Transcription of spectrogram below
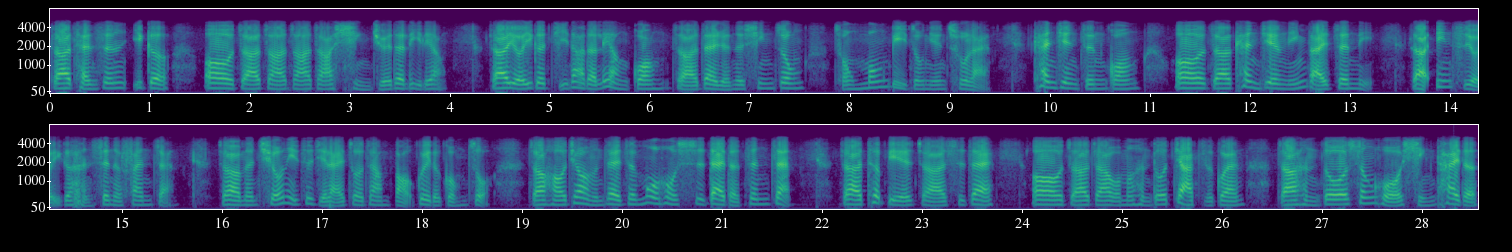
主要产生一个哦，主要主要主要主要醒觉的力量。主要有一个极大的亮光，主要在人的心中从蒙蔽中间出来，看见真光。哦，只要看见明白真理，只要因此有一个很深的翻转，主要我们求你自己来做这样宝贵的工作，主要好叫我们在这幕后世代的征战，主要特别主要是在哦，主要主要我们很多价值观，主要很多生活形态的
